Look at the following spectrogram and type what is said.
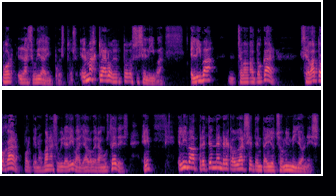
por la subida de impuestos. El más claro de todos es el IVA. El IVA se va a tocar, se va a tocar porque nos van a subir el IVA, ya lo verán ustedes. ¿eh? El IVA pretenden recaudar 78.000 millones,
